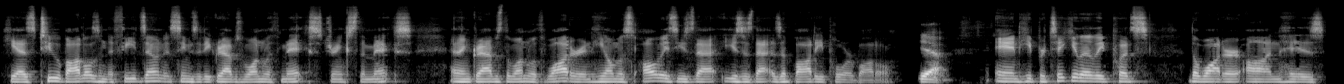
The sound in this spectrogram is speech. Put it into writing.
He has two bottles in the feed zone. It seems that he grabs one with mix, drinks the mix, and then grabs the one with water. And he almost always use that uses that as a body pour bottle Yeah. And he particularly puts the water on his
